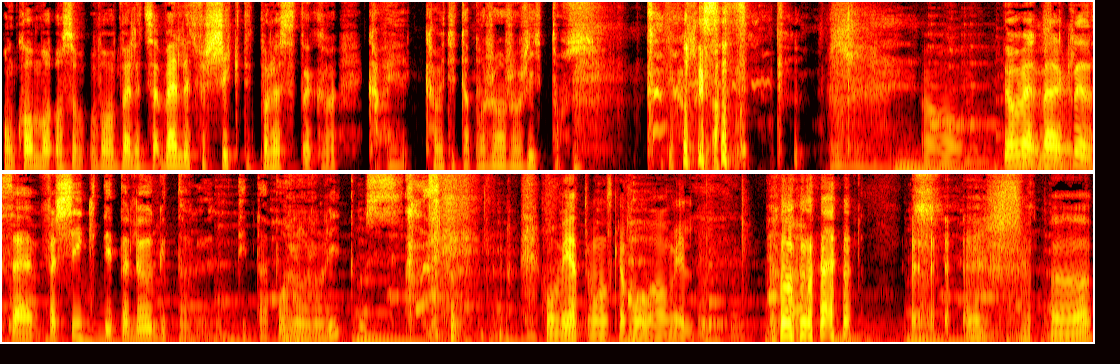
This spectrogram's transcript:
hon kom och, och så var väldigt, så här, väldigt försiktigt på rösten. Kan vi, kan vi titta på Rororitos? liksom, Ja, det var det verkligen så här försiktigt och lugnt. Och, titta på Rororitos. hon vet vad hon ska få vad hon vill. Ja. ja,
